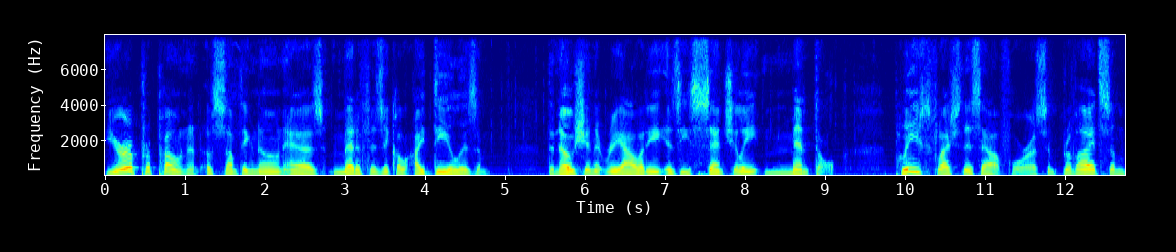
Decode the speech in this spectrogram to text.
You're a proponent of something known as metaphysical idealism the notion that reality is essentially mental. Please flesh this out for us and provide some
